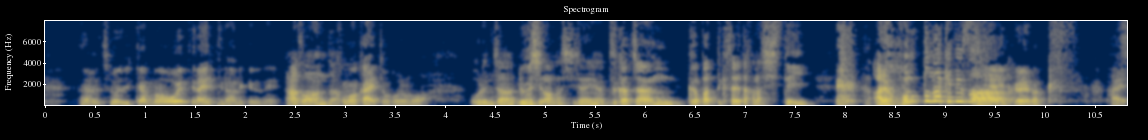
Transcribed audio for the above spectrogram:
あの、正直あんま覚えてないってのはあるけどね。あ、そうなんだ。細かいところは。俺じゃあ、ルーシーの話じゃねえや、ズカちゃんが抜擢された話していい？あれほんと泣けてさク、ライマックス。はい。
